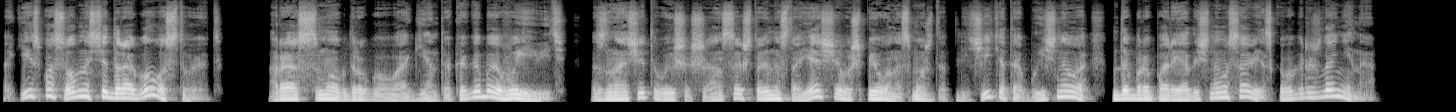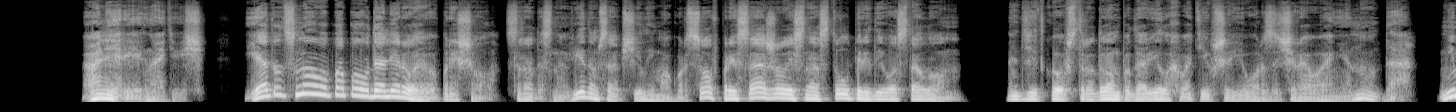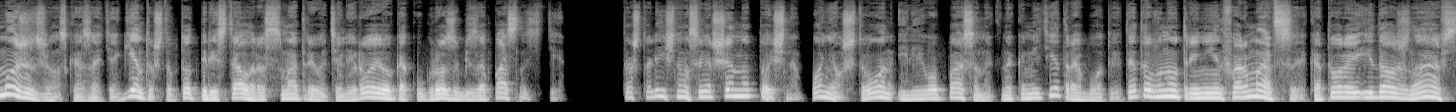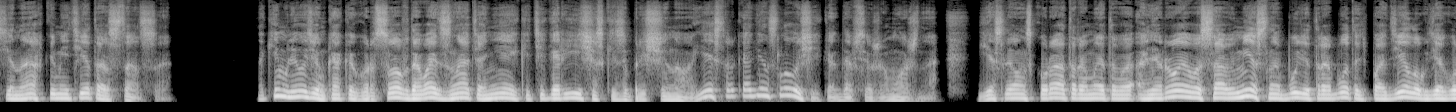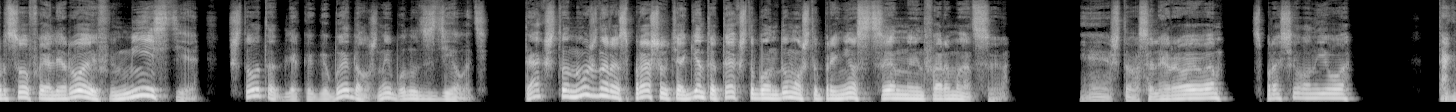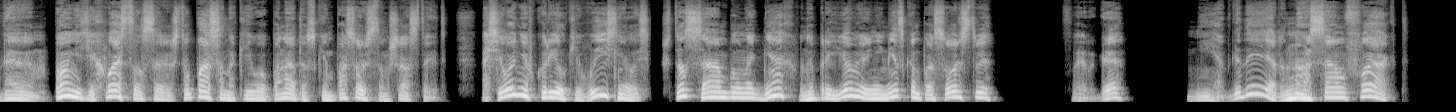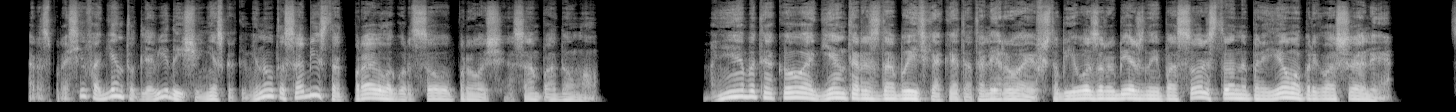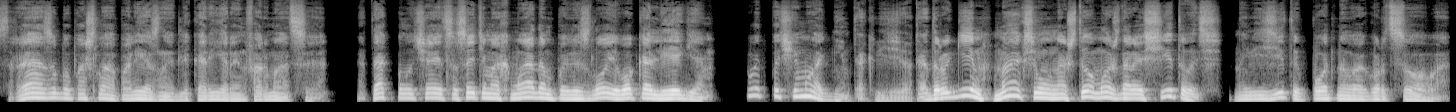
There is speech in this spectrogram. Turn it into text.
Такие способности дорогого стоят. Раз смог другого агента КГБ выявить, Значит, выше шансы, что и настоящего шпиона сможет отличить от обычного добропорядочного советского гражданина. «Валерий Игнатьевич, я тут снова по поводу Алироева пришел», — с радостным видом сообщил ему Огурцов, присаживаясь на стул перед его столом. Дедков с трудом подавил охватившее его разочарование. «Ну да». Не может же он сказать агенту, чтобы тот перестал рассматривать Алироева как угрозу безопасности. То, что лично он совершенно точно понял, что он или его пасынок на комитет работает, это внутренняя информация, которая и должна в стенах комитета остаться. Таким людям, как Огурцов, давать знать о ней категорически запрещено. Есть только один случай, когда все же можно. Если он с куратором этого Алероева совместно будет работать по делу, где Огурцов и Алероев вместе что-то для КГБ должны будут сделать. Так что нужно расспрашивать агента так, чтобы он думал, что принес ценную информацию. «И что, Соляроева?» — спросил он его. «Тогда, помните, хвастался, что пасынок его по натовским посольствам шастает. А сегодня в курилке выяснилось, что сам был на днях на приеме в немецком посольстве». «ФРГ?» «Нет, ГДР, но сам факт. Расспросив агента для вида еще несколько минут, особист отправил Огурцова прочь, а сам подумал. «Мне бы такого агента раздобыть, как этот Алироев, чтобы его зарубежные посольства на приемы приглашали. Сразу бы пошла полезная для карьеры информация. А так, получается, с этим Ахмадом повезло его коллеге. Вот почему одним так везет, а другим максимум, на что можно рассчитывать, на визиты потного Огурцова.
